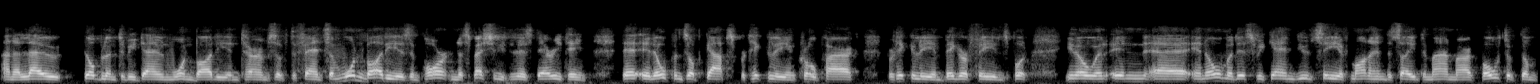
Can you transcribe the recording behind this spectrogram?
and allow Dublin to be down one body in terms of defence. And one body is important, especially to this Derry team. It opens up gaps, particularly in Croke Park, particularly in bigger fields. But, you know, in, in, uh, in Omagh this weekend, you'll see if Monaghan decide to man mark both of them,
